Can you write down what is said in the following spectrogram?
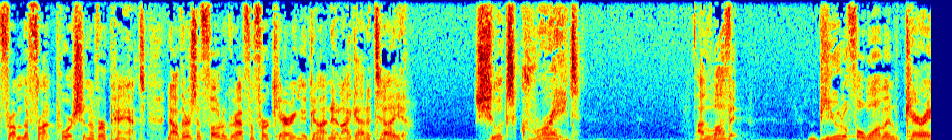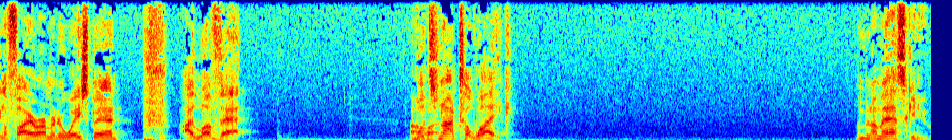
from the front portion of her pants. Now, there's a photograph of her carrying the gun, and I got to tell you, she looks great. I love it. Beautiful woman carrying a firearm in her waistband. I love that. What's I- not to like? I mean, I'm asking you,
